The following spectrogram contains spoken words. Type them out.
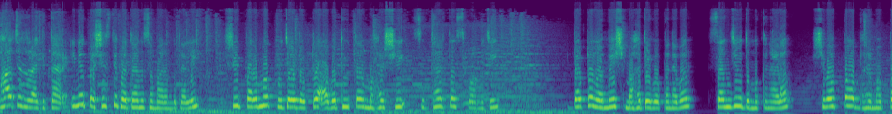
ಭಾಜನರಾಗಿದ್ದಾರೆ. ಇನ್ನು ಪ್ರಶಸ್ತಿ ಪ್ರದಾನ ಸಮಾರಂಭದಲ್ಲಿ ಶ್ರೀ ಪರಮ ಪೂಜಾ ಡಾಕ್ಟರ್ ಅವಧೂತ ಮಹರ್ಷಿ ಸಿದ್ಧಾರ್ಥ ಸ್ವಾಮೀಜಿ, ಡಾಕ್ಟರ್ ರಮೇಶ್ ಮಹದೇವಪ್ಪನವರ್, ಸಂಜೀವ್ ದುಮಕನಾಳ, ಶಿವಪ್ಪ ಭರಮಪ್ಪ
